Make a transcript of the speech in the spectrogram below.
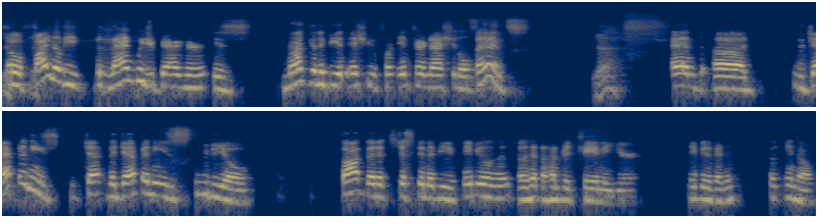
So finally, the language barrier is not going to be an issue for international fans. yes. And uh, the Japanese, ja- the Japanese studio thought that it's just going to be maybe they'll, hit 100k in a year, maybe but, you know,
